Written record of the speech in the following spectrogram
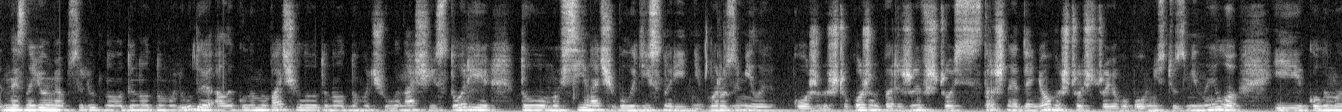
незнайомі абсолютно один одному люди. Але коли ми бачили один одного, чули наші історії, то ми всі, наче були дійсно рідні. Ми розуміли кожен, що кожен пережив щось страшне для нього, щось, що його повністю змінило. І коли ми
